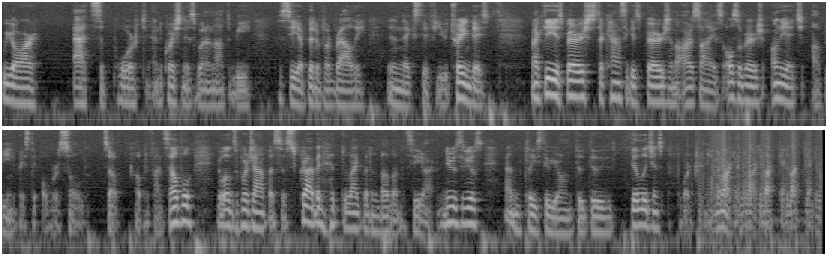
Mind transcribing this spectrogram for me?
we are at support and the question is whether or not we see a bit of a rally in the next few trading days MACD is bearish, stochastic is bearish, and the RSI is also bearish on the edge of being basically oversold. So, hope you find this helpful. You want to support channel, please subscribe and hit the like button button to see our news videos. And please do your own due diligence before trading the market. Good luck. Good luck. Good luck.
